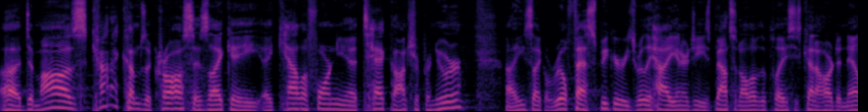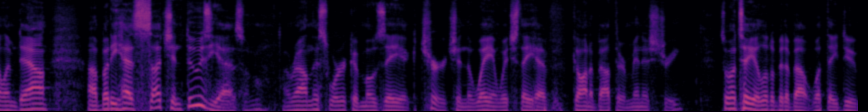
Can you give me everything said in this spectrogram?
Uh, DeYmaz kind of comes across as like a, a California tech entrepreneur. Uh, he's like a real fast speaker. He's really high energy. He's bouncing all over the place. He's kind of hard to nail him down. Uh, but he has such enthusiasm around this work of Mosaic Church and the way in which they have gone about their ministry. So I'll tell you a little bit about what they do.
